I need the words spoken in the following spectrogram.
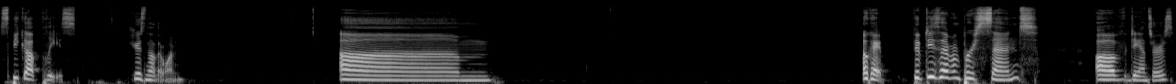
speak up, please. Here's another one. Um. Okay, 57% of dancers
